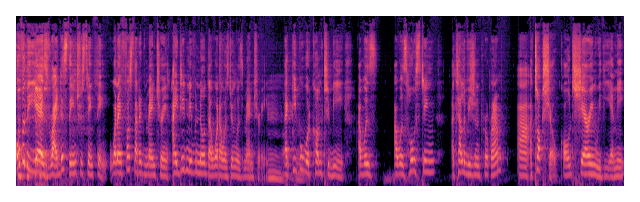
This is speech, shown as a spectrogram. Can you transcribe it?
over the years, right, this is the interesting thing. When I first started mentoring, I didn't even know that what I was doing was mentoring. Mm, like people would come to me. I was I was hosting a television program, uh, a talk show called Sharing with Yemi.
